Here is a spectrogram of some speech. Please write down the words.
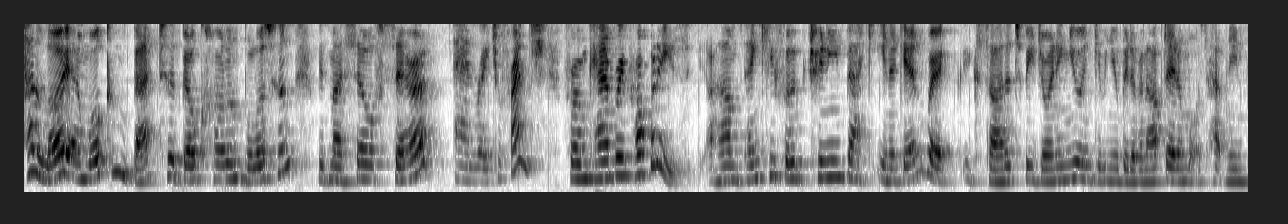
Hello and welcome back to the Belconnen Bulletin with myself, Sarah, and Rachel French from Canberra Properties. Um, thank you for tuning back in again. We're excited to be joining you and giving you a bit of an update on what's happening,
